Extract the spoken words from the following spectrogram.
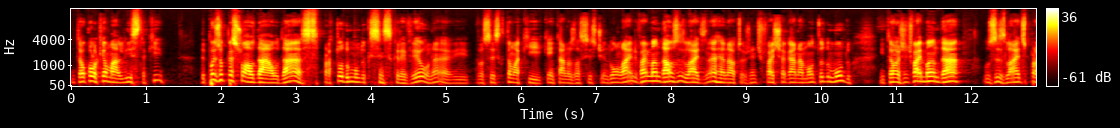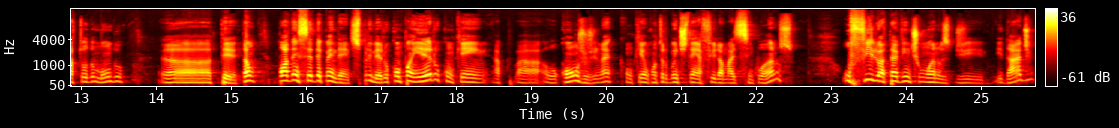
Então, eu coloquei uma lista aqui. Depois, o pessoal da Audaz, para todo mundo que se inscreveu, né, e vocês que estão aqui, quem está nos assistindo online, vai mandar os slides, né, Renato? A gente vai chegar na mão todo mundo. Então, a gente vai mandar os slides para todo mundo uh, ter. Então, podem ser dependentes. Primeiro, o companheiro com quem, a, a, o cônjuge, né, com quem o contribuinte tem a filha há mais de cinco anos, o filho até 21 anos de idade,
